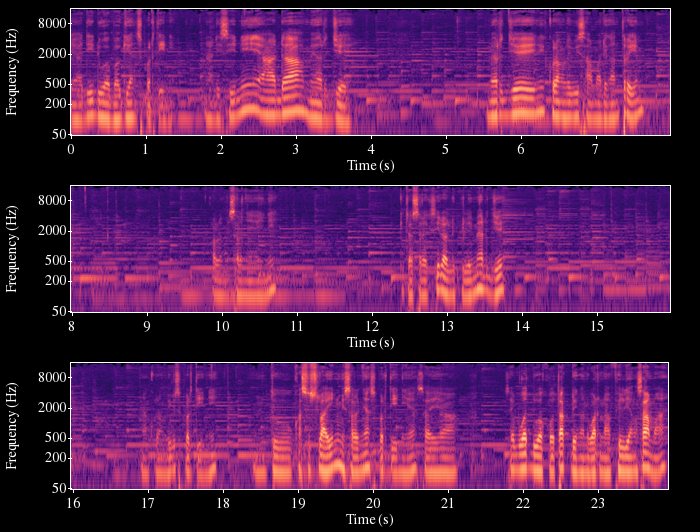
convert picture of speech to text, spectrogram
jadi dua bagian seperti ini. Nah, di sini ada merge. Merge ini kurang lebih sama dengan trim. Kalau misalnya ini kita seleksi lalu pilih merge. Kurang lebih seperti ini. Untuk kasus lain misalnya seperti ini ya saya saya buat dua kotak dengan warna fill yang sama.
